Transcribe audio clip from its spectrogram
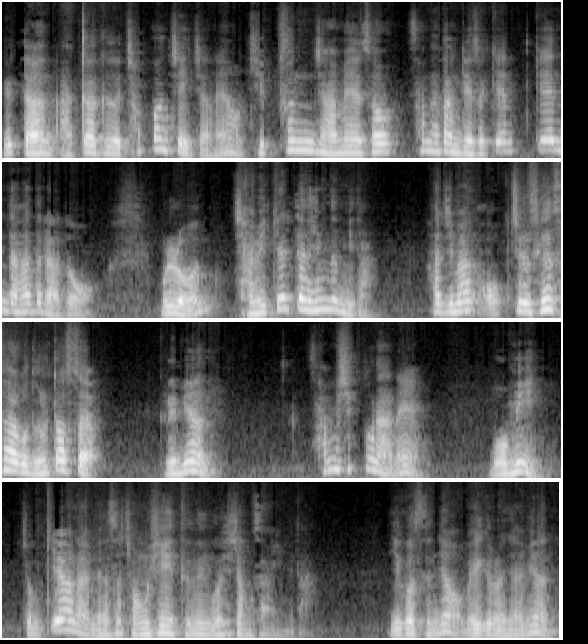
일단 아까 그 첫 번째 있잖아요. 깊은 잠에서 3, 4단계에서 깬, 깬다 하더라도 물론 잠이 깰 때는 힘듭니다. 하지만 억지로 세수하고 눈을 떴어요. 그러면 30분 안에 몸이 좀 깨어나면서 정신이 드는 것이 정상입니다. 이것은요, 왜 그러냐면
